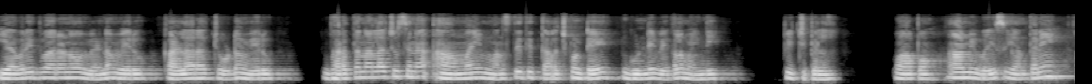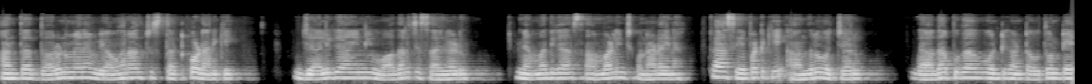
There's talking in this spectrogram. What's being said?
ఎవరి ద్వారానో వినడం వేరు కళ్ళారా చూడడం వేరు. భరతనలా చూసిన ఆ అమ్మాయి మనస్థితి తలచుకుంటే గుండె వికలమైంది. పిచ్చి పిల్ల. పాపం. ఆమె వయసు ఎంతని అంత దారుణమైన వ్యవహారాలు చూసి తట్టుకోవడానికి జాలిగా ఆయన్ని ఓదార్చసాగాడు. నెమ్మదిగా సంభాళించుకున్నాడాయన కాసేపటికి అందరూ వచ్చారు. దాదాపుగా ఒంటి గంట అవుతుంటే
